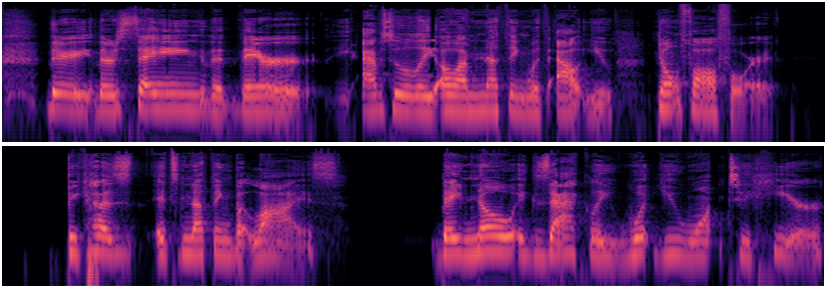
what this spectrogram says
they they're saying that they're absolutely, oh, I'm nothing without you. Don't fall for it, because it's nothing but lies. They know exactly what you want to hear,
